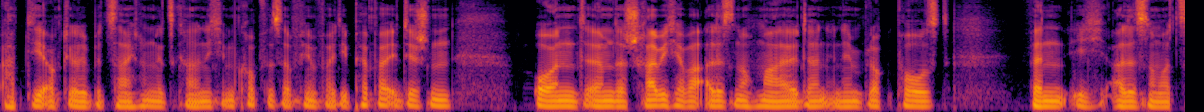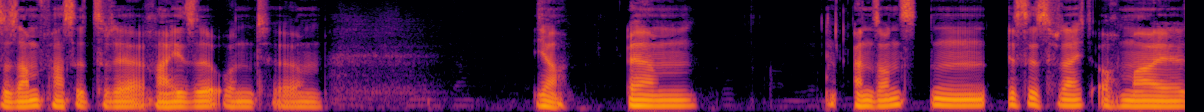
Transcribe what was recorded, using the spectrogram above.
habe die aktuelle Bezeichnung jetzt gerade nicht im Kopf, ist auf jeden Fall die Pepper Edition. Und ähm, das schreibe ich aber alles nochmal dann in den Blogpost, wenn ich alles nochmal zusammenfasse zu der Reise. Und ähm, ja, ähm, ansonsten ist es vielleicht auch mal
